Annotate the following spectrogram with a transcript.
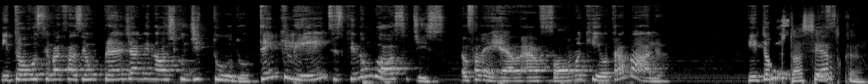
Então você vai fazer um pré-diagnóstico de tudo. Tem clientes que não gostam disso. Eu falei, é a, é a forma que eu trabalho. Então, tá certo, cara.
